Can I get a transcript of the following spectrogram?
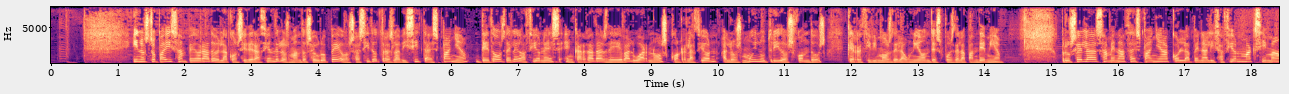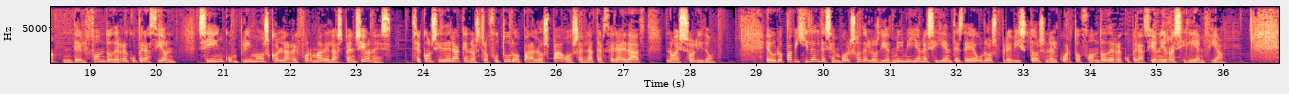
Y nuestro país ha empeorado en la consideración de los mandos europeos. Ha sido tras la visita a España de dos delegaciones encargadas de evaluarnos con relación a los muy nutridos fondos que recibimos de la Unión después de la pandemia. Bruselas amenaza a España con la penalización máxima del Fondo de Recuperación si incumplimos con la reforma de las pensiones. Se considera que nuestro futuro para los pagos en la tercera edad no es sólido. Europa vigila el desembolso de los 10.000 millones siguientes de euros previstos en el cuarto Fondo de Recuperación y Resiliencia.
